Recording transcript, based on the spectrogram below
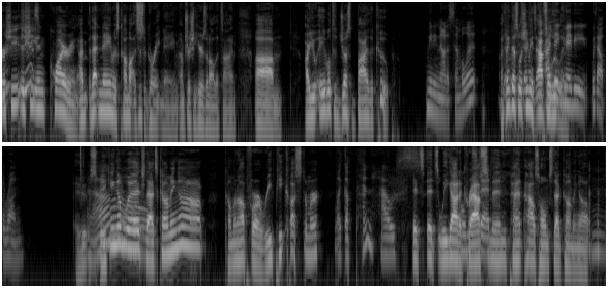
or Mhm, she is she she is. inquiring? I'm, that name has come up. It's just a great name. I'm sure she hears it all the time. Um, are you able to just buy the coop? Meaning not assemble it. I think that's what she means. I think maybe without the run. Ooh, speaking of which, Oh. that's coming up. Coming up for a repeat customer. Like a penthouse. It's it's we got a Homestead. craftsman penthouse homestead coming up. Mm.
